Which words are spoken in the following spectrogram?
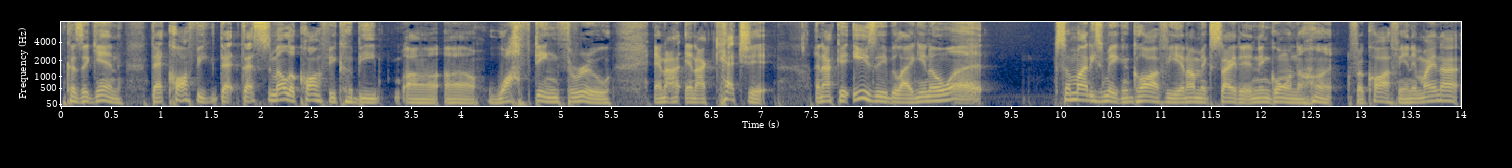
Because again, that coffee, that that smell of coffee could be uh, uh, wafting through, and I and I catch it, and I could easily be like, you know what? Somebody's making coffee and I'm excited and then go on the hunt for coffee and it might not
